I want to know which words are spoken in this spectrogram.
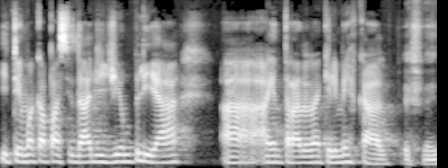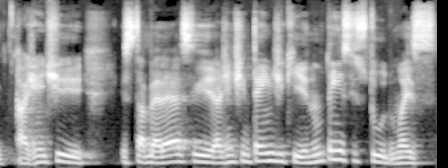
e tem uma capacidade de ampliar a, a entrada naquele mercado. Perfeito. A gente estabelece, a gente entende que não tem esse estudo, mas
